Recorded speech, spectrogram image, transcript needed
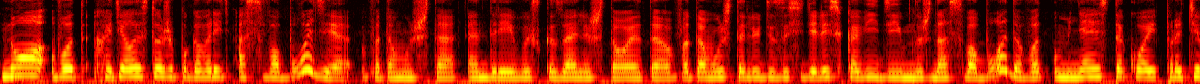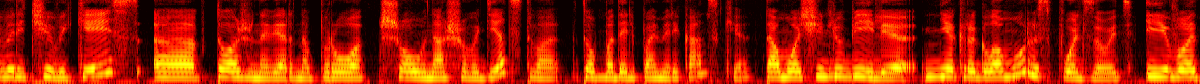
Но вот хотелось тоже поговорить о свободе, потому что, Андрей, вы сказали, что это потому что люди засиделись в ковиде, им нужна свобода. Вот у меня есть такой противоречивый кейс, э, тоже, наверное, про шоу нашего детства, топ-модель по-американски. Там очень любили некрогламур использовать. И вот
